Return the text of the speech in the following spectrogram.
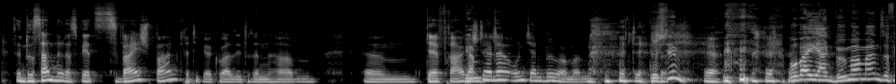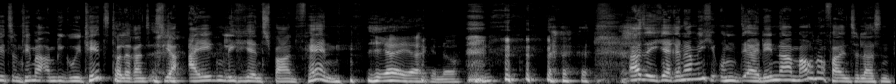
Es ist interessant, ne, dass wir jetzt zwei Spahn-Kritiker quasi drin haben. Ähm, der Fragesteller ja. und Jan Böhmermann. das stimmt. Ja. Wobei Jan Böhmermann, so viel zum Thema Ambiguitätstoleranz, ist ja eigentlich Jens Spahn-Fan. Ja, ja, genau. also ich erinnere mich, um äh, den Namen auch noch fallen zu lassen,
